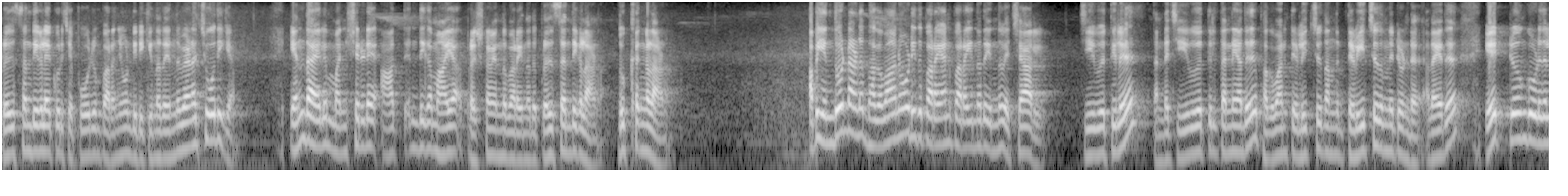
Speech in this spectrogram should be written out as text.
പ്രതിസന്ധികളെക്കുറിച്ച് എപ്പോഴും പറഞ്ഞുകൊണ്ടിരിക്കുന്നത് എന്ന് വേണം ചോദിക്കാം. എന്തായാലും മനുഷ്യരുടെ ആത്യന്തികമായ പ്രശ്നം എന്ന് പറയുന്നത് പ്രതിസന്ധികളാണ് ദുഃഖങ്ങളാണ്. അപ്പോൾ എന്തുകൊണ്ടാണ് ഭഗവാനോട് ഇത് പറയാൻ പറയുന്നത് എന്ന് വെച്ചാൽ ജീവിതത്തിൽ തന്റെ ജീവിതത്തിൽ തന്നെ അത് ഭഗവാൻ തെളിച്ചു തന്നി തെളിയിച്ചു തന്നിട്ടുണ്ട്. അതായത് ഏറ്റവും കൂടുതൽ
